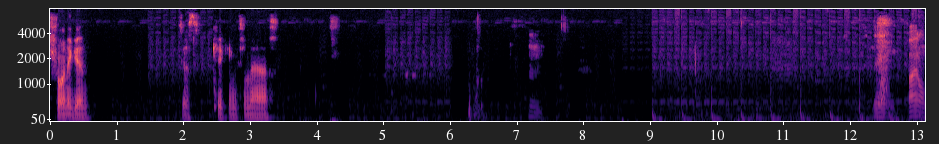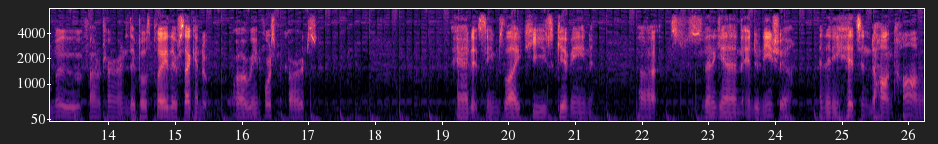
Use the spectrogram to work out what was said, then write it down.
Szeweningen just kicking some ass. And then final move, final turn, they both play their second uh, reinforcement cards. And it seems like he's giving uh, again, Indonesia, and then he hits into Hong Kong,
